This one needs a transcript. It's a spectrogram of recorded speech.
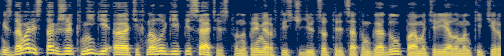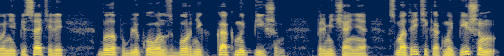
Издавались также книги о технологии писательства. Например, в 1930 году по материалам анкетирования писателей был опубликован сборник «Как мы пишем». Примечание «Смотрите, как мы пишем.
